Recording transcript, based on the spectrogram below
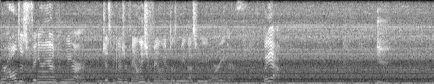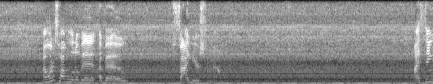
We're all just figuring out who we are. And just because your family is your family doesn't mean that's who you are either. But yeah. I want to talk a little bit about five years from now. I think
